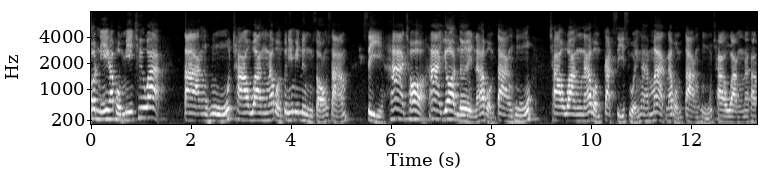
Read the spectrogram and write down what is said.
ต้นนี้ครับผมมีชื่อว่าต่างหูชาววังนะผมตัวนี้มี 1 2 3 4 5 ช่อ 5 ยอดเลยนะครับผมต่างหูชาววังนะครับผมกัดสีสวยงามมากนะผมต่างหูชาววังนะครับ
